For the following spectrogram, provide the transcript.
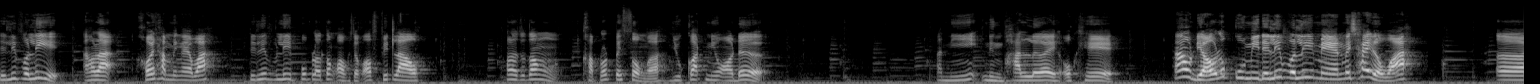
delivery เอาละเขาให้ทำยังไงวะ delivery ปุ๊บเราต้องออกจากออฟฟิศเรา เพราะเราจะต้อง ขับรถไปส่งเหรอ you got new order อันนี้ 1,000 เลย โอเค อ้าว เดี๋ยว แล้วกูมี delivery man ไม่ใช่เหรอวะ เออ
